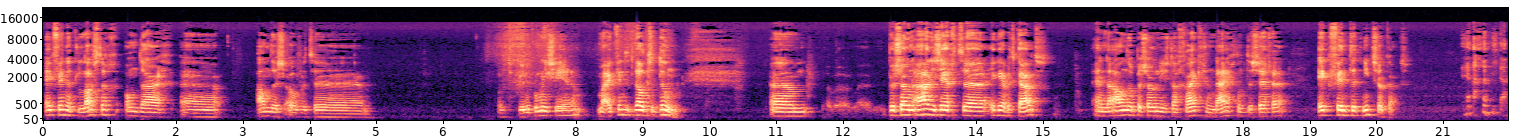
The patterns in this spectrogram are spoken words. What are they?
Ik vind het lastig om daar eh, anders over te, over te kunnen communiceren, maar ik vind het wel te doen. Ehm, persoon A die zegt, eh, ik heb het koud. En de andere persoon die is dan gelijk geneigd om te zeggen, ik vind het niet zo koud. Ja, ja.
